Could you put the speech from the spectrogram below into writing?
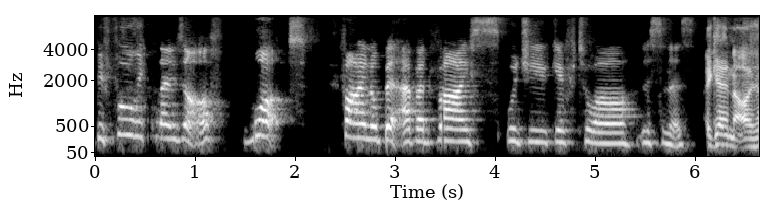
Before we close off, what final bit of advice would you give to our listeners? Again, I,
